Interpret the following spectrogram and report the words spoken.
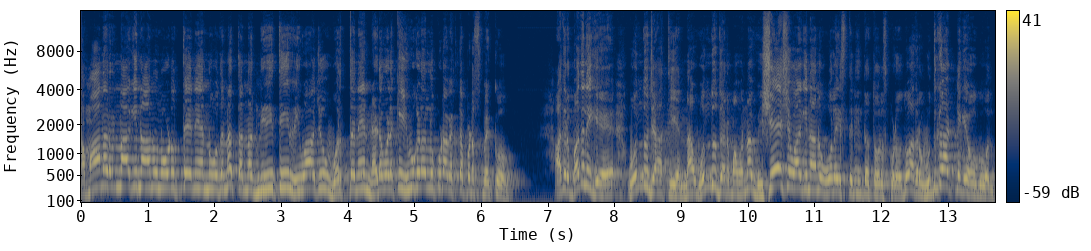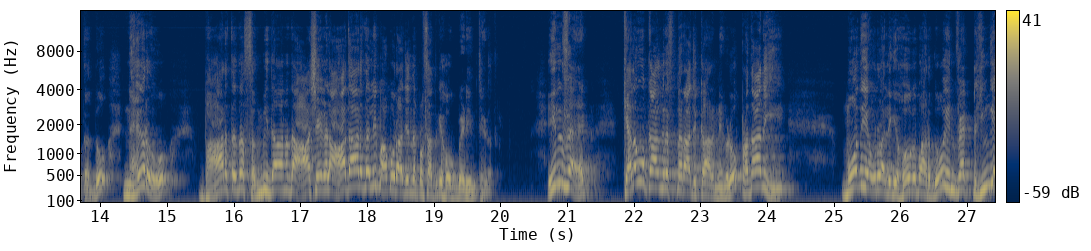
ಸಮಾನರನ್ನಾಗಿ ನಾನು ನೋಡುತ್ತೇನೆ ಅನ್ನುವುದನ್ನು ತನ್ನ ನೀತಿ, ರಿವಾಜು, ವರ್ತನೆ, ನಡವಳಿಕೆ ಇವುಗಳಲ್ಲೂ ಕೂಡ ವ್ಯಕ್ತಪಡಿಸಬೇಕು. ಅದರ ಬದಲಿಗೆ ಒಂದು ಜಾತಿಯನ್ನು, ಒಂದು ಧರ್ಮವನ್ನು ವಿಶೇಷವಾಗಿ ನಾನು ಓಲೈಸ್ತೀನಿ ಅಂತ ತೋರಿಸ್ಕೊಳ್ಳೋದು, ಅದರ ಉದ್ಘಾಟನೆಗೆ ಹೋಗುವಂಥದ್ದು ನೆಹರು ಭಾರತದ ಸಂವಿಧಾನದ ಆಶಯಗಳ ಆಧಾರದಲ್ಲಿ ಬಾಬು ರಾಜೇಂದ್ರ ಪ್ರಸಾದ್ಗೆ ಹೋಗಬೇಡಿ ಅಂತ ಹೇಳಿದ್ರು. ಇನ್ಫ್ಯಾಕ್ಟ್ ಕೆಲವು ಕಾಂಗ್ರೆಸ್ನ ರಾಜಕಾರಣಿಗಳು, ಪ್ರಧಾನಿ ಮೋದಿ ಅವರು ಅಲ್ಲಿಗೆ ಹೋಗಬಾರ್ದು. ಇನ್ಫ್ಯಾಕ್ಟ್ ಹೀಗೆ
